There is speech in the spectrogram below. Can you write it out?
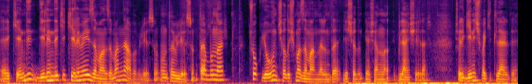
e, kendi dilindeki kelimeyi zaman zaman ne yapabiliyorsun? Unutabiliyorsun. Tabi bunlar çok yoğun çalışma zamanlarında yaşadın, yaşanabilen şeyler. Şöyle geniş vakitlerde,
